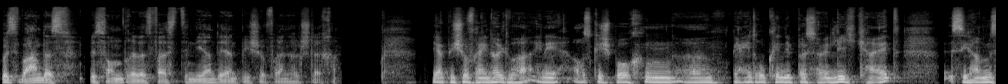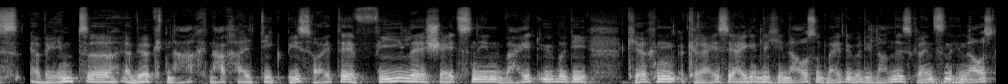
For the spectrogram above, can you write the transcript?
Was war das Besondere, das Faszinierende an Bischof Reinhold Stecher? Ja, Bischof Reinhold war eine ausgesprochen äh, beeindruckende Persönlichkeit. Sie haben es erwähnt, äh, er wirkt nach, nachhaltig bis heute. Viele schätzen ihn weit über die Kirchenkreise eigentlich hinaus und weit über die Landesgrenzen hinaus.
